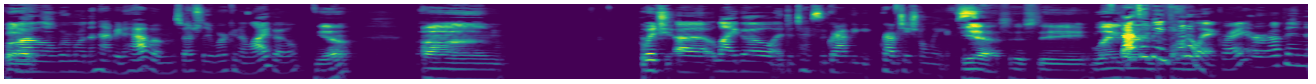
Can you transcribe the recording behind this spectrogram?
but well, we're more than happy to have him, especially working at LIGO, yeah, um, which uh, LIGO detects the gravity gravitational waves. yes, it's the laser. That's up in Kennewick, right? Or up in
